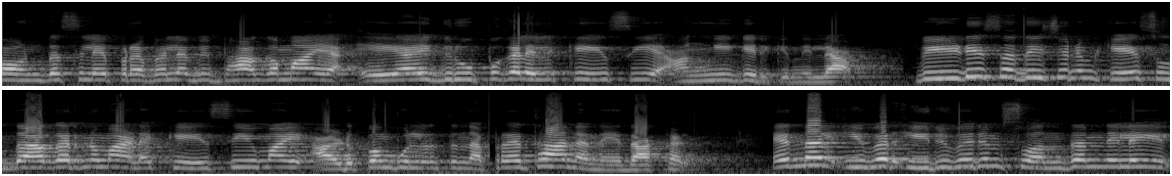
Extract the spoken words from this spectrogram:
കോൺഗ്രസിലെ പ്രബല വിഭാഗമായ എ ഐ ഗ്രൂപ്പുകളിൽ കെ സിയെ അംഗീകരിക്കുന്നില്ല. വി ഡി സതീശനും കെ സുധാകരനുമാണ് കെ സിയുമായി അടുപ്പം പുലർത്തുന്ന പ്രധാന നേതാക്കൾ. എന്നാൽ ഇവർ ഇരുവരും സ്വന്തം നിലയിൽ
